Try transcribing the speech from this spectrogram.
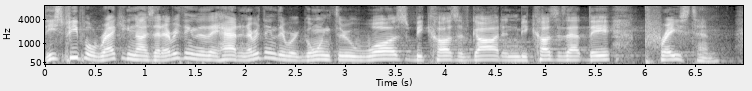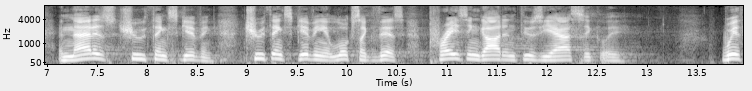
these people recognized that everything that they had and everything they were going through was because of God, and because of that, they praised Him. And that is true thanksgiving. True thanksgiving, it looks like this praising God enthusiastically. With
